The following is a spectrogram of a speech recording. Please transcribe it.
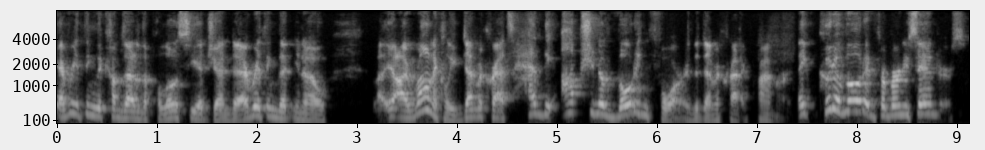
everything that comes out of the Pelosi agenda, everything that you know. Ironically, Democrats had the option of voting for in the Democratic primary. They could have voted for Bernie Sanders.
